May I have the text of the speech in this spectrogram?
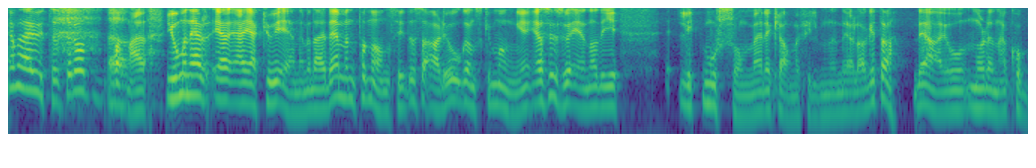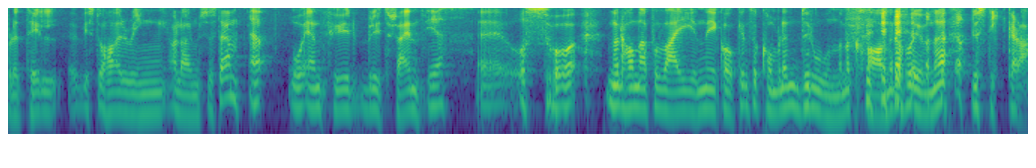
Ja, men jeg er ute etter å ta Nei, jo, men jeg, jeg, jeg er ikke uenig med deg i det. Men på den annen side så er det jo ganske mange Jeg syns jo en av de litt morsomme reklamefilmene de har laget, da, det er jo når den er koblet til Hvis du har Ring alarmsystem, Ja. og en fyr bryter seg inn. Yes. Eh, og så, når han er på vei inn i kåken, så kommer det en drone med kamera flyvende. Du stikker, da.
